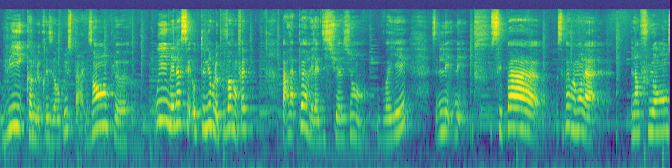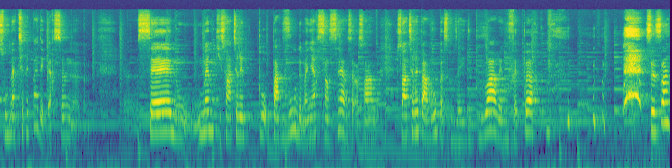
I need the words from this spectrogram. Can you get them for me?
oui, comme le président russe par exemple. Oui, mais là, c'est obtenir le pouvoir en fait par la peur et la dissuasion. Vous voyez C'est pas, pas vraiment l'influence ou n'attirez pas des personnes euh, saines ou, même qui sont attirées par vous de manière sincère. Ils sont attirés par vous parce que vous avez du pouvoir et vous faites peur. c'est ça.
